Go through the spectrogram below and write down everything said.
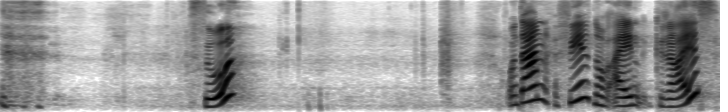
So. Und dann fehlt noch ein Kreis.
